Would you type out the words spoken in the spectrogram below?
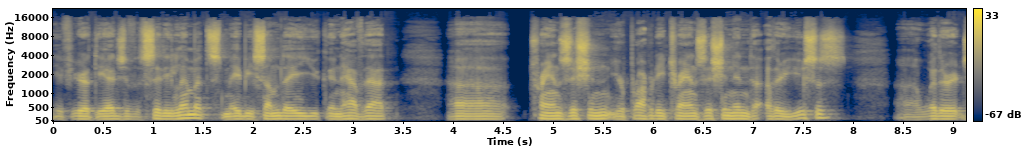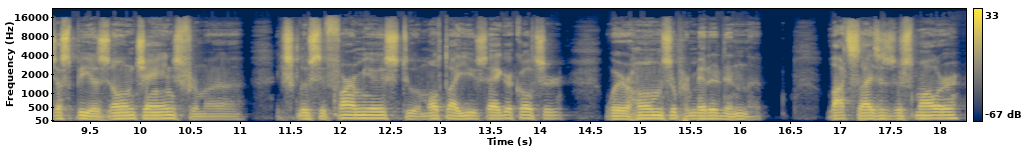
If you're at the edge of the city limits, maybe someday you can have that uh, transition, your property transition into other uses, uh, whether it just be a zone change from a exclusive farm use to a multi-use agriculture where homes are permitted and the lot sizes are smaller.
